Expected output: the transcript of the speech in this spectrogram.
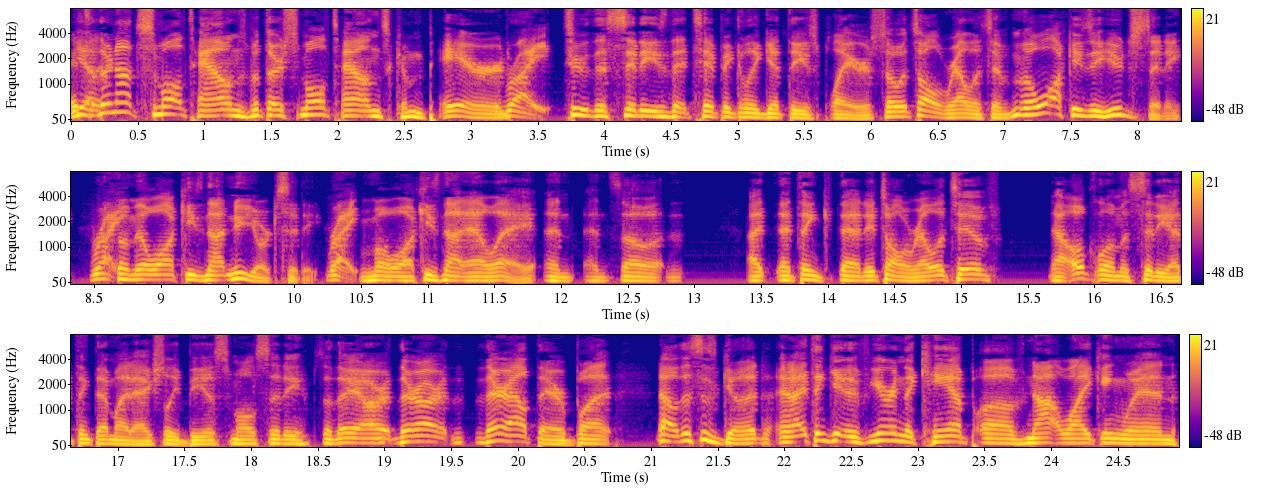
It's yeah, a- they're not small towns, but they're small towns compared Right. to the cities that typically get these players. So it's all relative. Milwaukee's a huge city, Right. But Milwaukee's not New York City, Right. Milwaukee's not L.A. and and so I, I think that it's all relative. Now Oklahoma City, I think that might actually be a small city. So they are there are they're out there, but no, this is good. And I think if you're in the camp of not liking when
